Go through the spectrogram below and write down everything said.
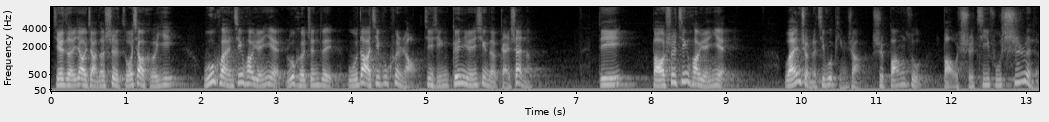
接着要讲的是着效合一。五款精华原液如何针对五大肌肤困扰进行根源性的改善呢？第一，保湿精华原液，完整的肌肤屏障是帮助保持肌肤湿润的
